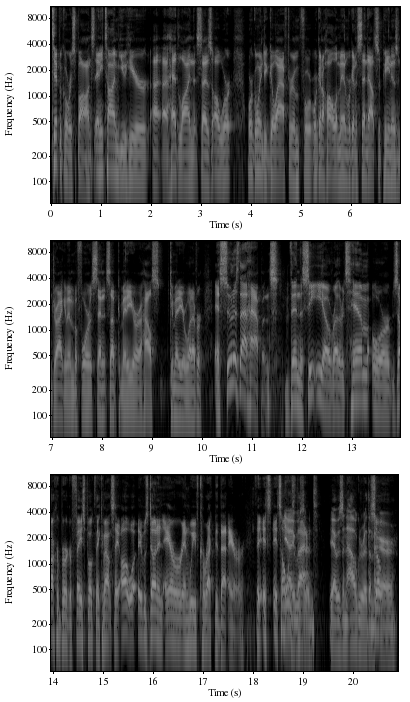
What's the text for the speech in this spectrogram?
Typical response. Anytime you hear a, a headline that says, "Oh, we're we're going to go after him for we're going to haul him in. We're going to send out subpoenas and drag him in before a Senate subcommittee or a House committee or whatever." As soon as that happens, then the CEO, whether it's him or Zuckerberg or Facebook, they come out and say, "Oh, well, it was done in error, and we've corrected that error." It's it's always yeah, it that. a, yeah, it was an algorithm So- error.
